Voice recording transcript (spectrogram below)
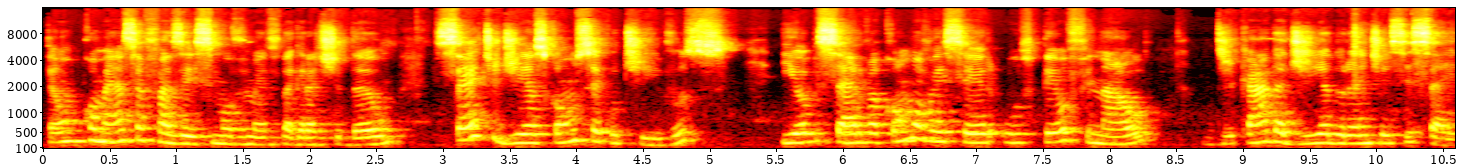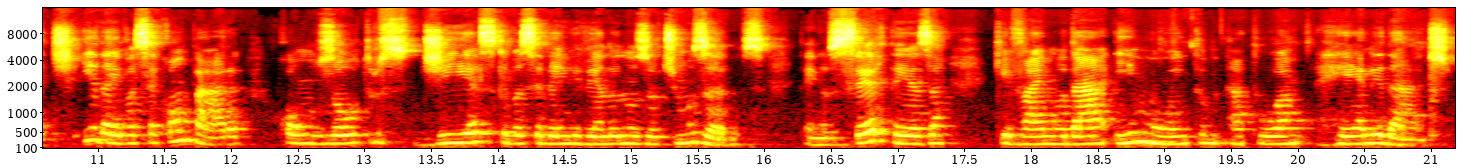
Então, comece a fazer esse movimento da gratidão sete dias consecutivos e observa como vai ser o teu final de cada dia durante esses sete. E daí você compara com os outros dias que você vem vivendo nos últimos anos. Tenho certeza que vai mudar e muito a tua realidade.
